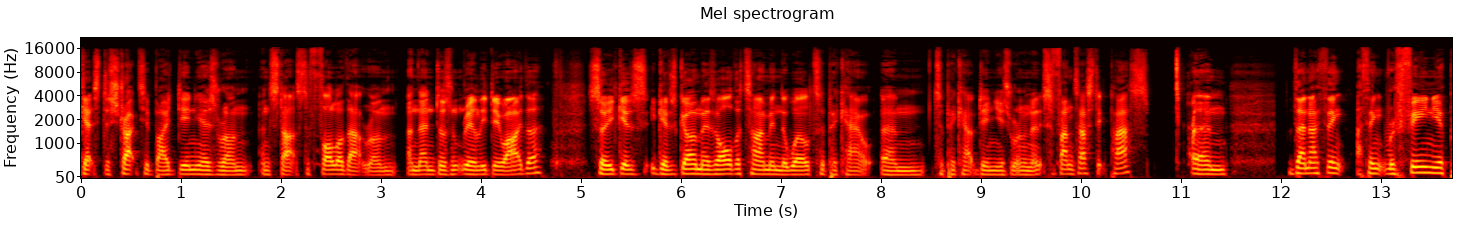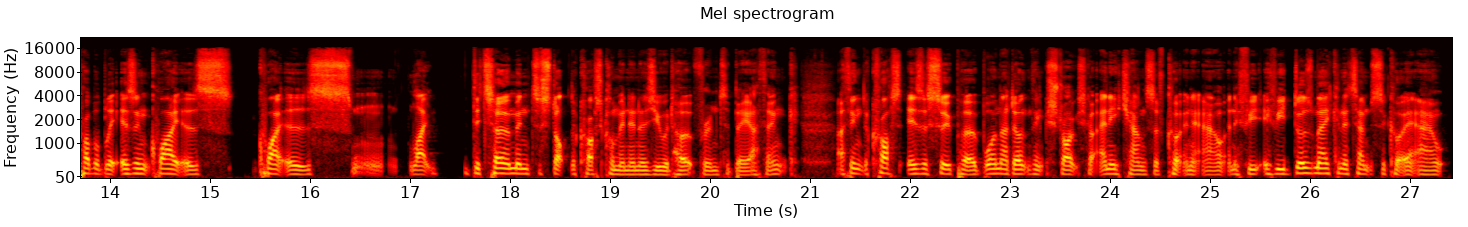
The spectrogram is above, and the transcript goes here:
gets distracted by Digne's run and starts to follow that run, and then doesn't really do either. So he gives he gives Gomez all the time in the world to pick out um, to pick out Digne's run, and it's a fantastic pass. Um, then I think I think Raphinha probably isn't quite as quite as mm, like determined to stop the cross coming in as you would hope for him to be. I think. I think the cross is a superb one. I don't think Struijk's got any chance of cutting it out. And if he if he does make an attempt to cut it out,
